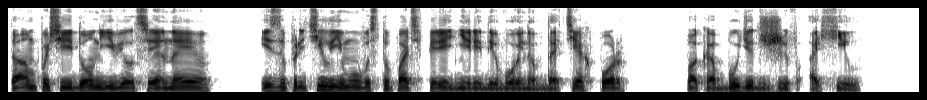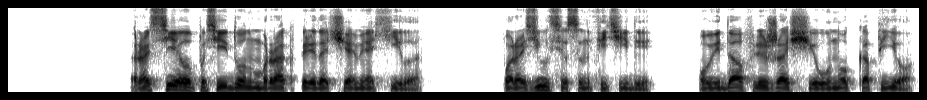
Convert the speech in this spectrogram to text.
Там Посейдон явился Энею и запретил ему выступать в передние ряды воинов до тех пор, пока будет жив Ахилл. Рассеял Посейдон мрак перед очами Ахилла. Поразился сын Фетиды, увидав лежащее у ног копье.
